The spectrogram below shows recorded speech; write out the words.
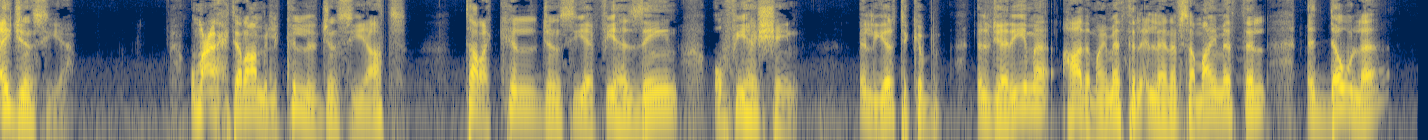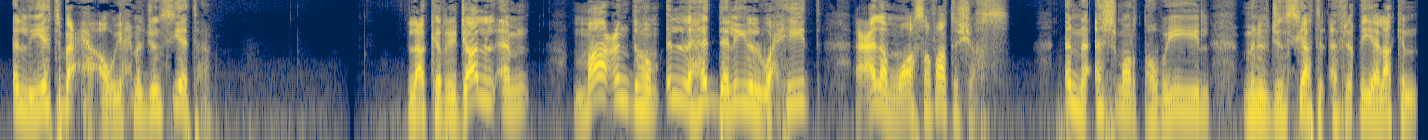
أي جنسية. ومع احترامي لكل الجنسيات ترى كل جنسية فيها الزين وفيها الشين اللي يرتكب الجريمة هذا ما يمثل إلا نفسه ما يمثل الدولة اللي يتبعها أو يحمل جنسيتها. لكن رجال الأمن ما عندهم إلا هالدليل الوحيد على مواصفات الشخص إنه أسمر طويل من الجنسيات الأفريقية لكن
